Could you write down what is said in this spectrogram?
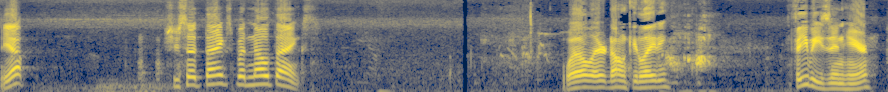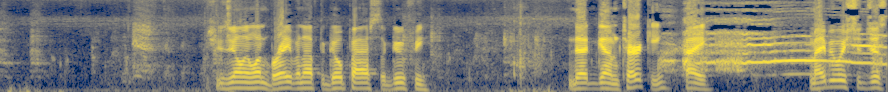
Yep. She said thanks, but no thanks. Well, there, donkey lady. Phoebe's in here. She's the only one brave enough to go past the goofy dead gum turkey. Hey, maybe we should just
